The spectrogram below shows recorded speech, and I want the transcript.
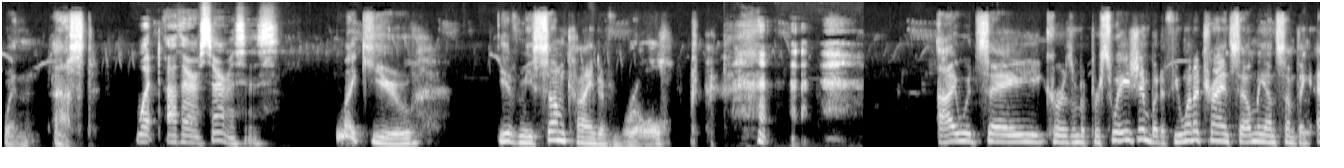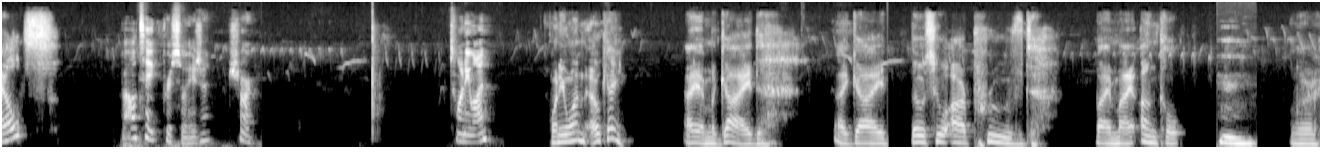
when asked. What other services? Like you, give me some kind of role. I would say charisma persuasion, but if you want to try and sell me on something else, I'll take persuasion. Sure. 21. 21. Okay. I am a guide. I guide those who are proved by my uncle Hmm. or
